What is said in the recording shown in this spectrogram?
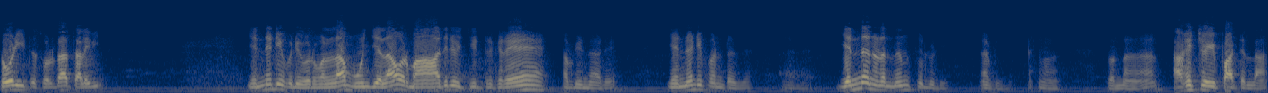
தோழிகிட்ட சொல்றா தலைவி என்னடி இப்படி ஒருவெல்லாம் மூஞ்செல்லாம் ஒரு மாதிரி வச்சுட்டு இருக்கிறே அப்படின்னாரு. என்னடி பண்றது? என்ன நடந்ததுன்னு சொல்லுடி அப்படின்னு. சொன்னா அகைச்சுவை பாட்டெல்லாம்.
